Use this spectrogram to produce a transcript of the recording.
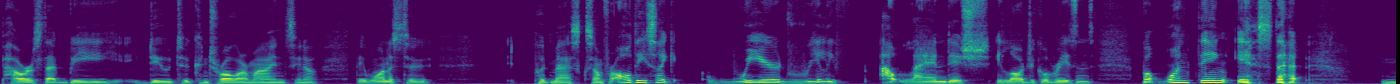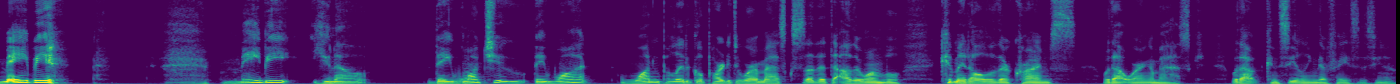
powers that be do to control our minds. You know, they want us to put masks on for all these like weird, really outlandish, illogical reasons. But one thing is that maybe, maybe you know, they want you. They want one political party to wear a mask so that the other one will commit all of their crimes without wearing a mask, without concealing their faces, you know?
